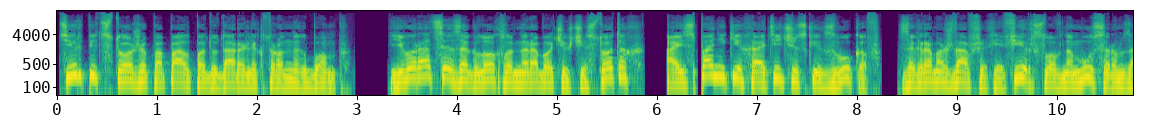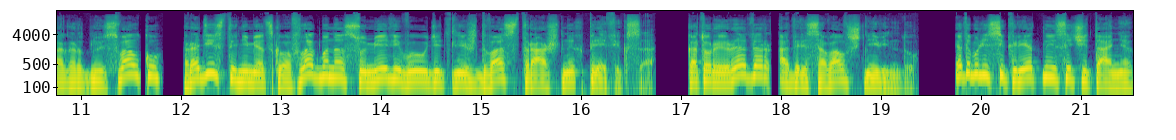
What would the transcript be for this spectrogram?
Тирпиц тоже попал под удар электронных бомб. Его рация заглохла на рабочих частотах, а из паники хаотических звуков, загромождавших эфир словно мусором загородную свалку, радисты немецкого флагмана сумели выудить лишь два страшных префикса, которые Редер адресовал Шневинду. Это были секретные сочетания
